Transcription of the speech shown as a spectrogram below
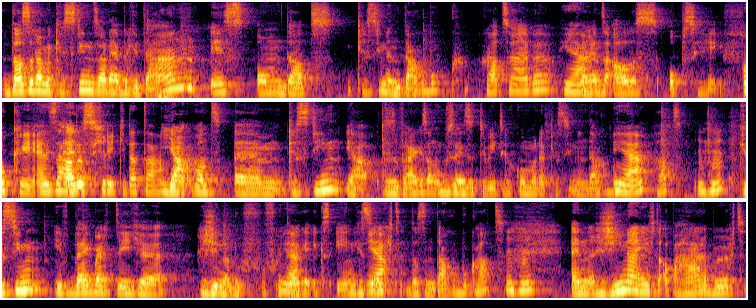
dat ze dat met Christine zouden hebben gedaan, is omdat Christine een dagboek gehad zou hebben, Ja. waarin ze alles opschreef. Oké, en ze hadden schrik dat dat... Ja, want ehm, Christine, ja, dus de vraag is dan, hoe zijn ze te weten gekomen dat Christine een dagboek Ja. had? Mhm. Christine heeft blijkbaar tegen Regina Loef, of getuige X1, gezegd dat ze een dagboek had. Mhm. En Regina heeft dat op haar beurt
